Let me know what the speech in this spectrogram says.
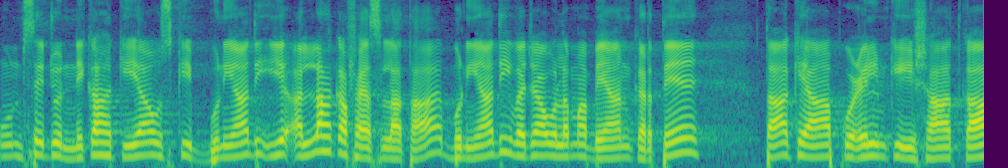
उनसे जो निकाह किया उसकी बुनियादी ये अल्लाह का फ़ैसला था। बुनियादी वजह बयान करते हैं ताकि आपको इल्म की इशात का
